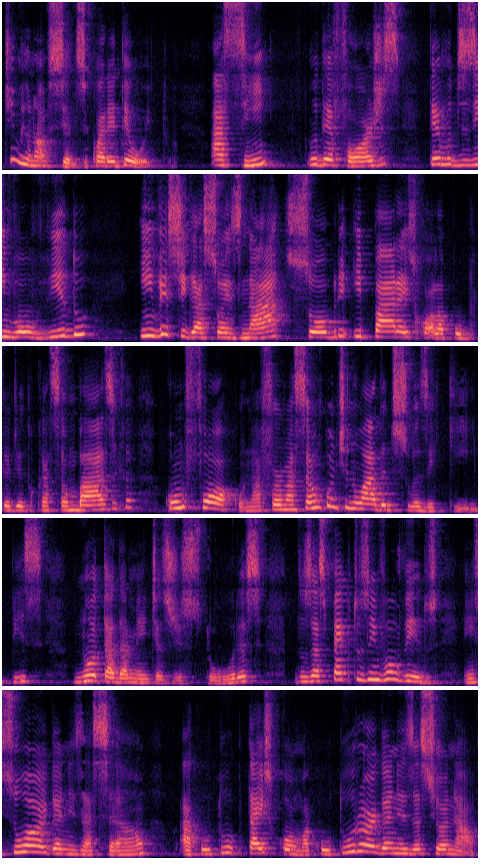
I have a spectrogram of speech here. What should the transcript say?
de 1948. Assim, no DeForges, temos desenvolvido investigações na, sobre e para a Escola Pública de Educação Básica, com foco na formação continuada de suas equipes, notadamente as gestoras, dos aspectos envolvidos em sua organização, a cultura, tais como a cultura organizacional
